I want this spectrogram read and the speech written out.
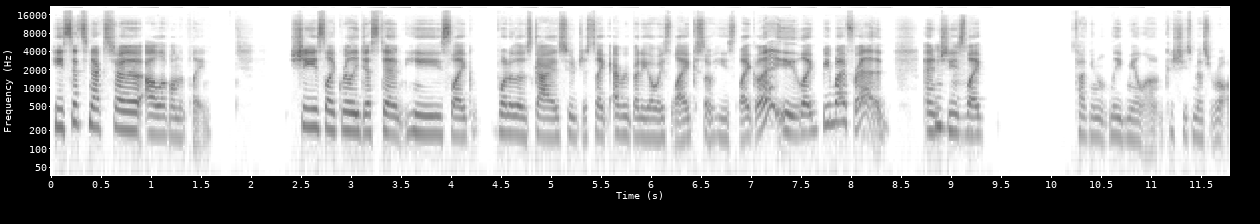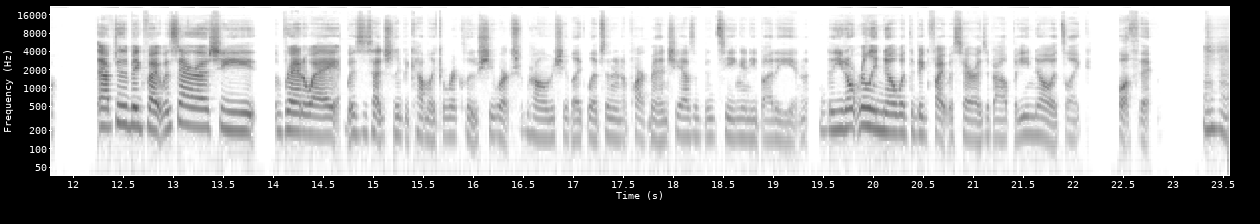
He sits next to Olive on the plane. She's like really distant. He's like one of those guys who just like everybody always likes. So he's like, "Hey, like be my friend." And she's Mhm. like fucking leave me alone cuz she's miserable. after the big fight with Sarah, she ran away, was essentially become like a recluse. She works from home. She like lives in an apartment. She hasn't been seeing anybody. And you don't really know what the big fight with Sarah is about, but you know it's like a thing. Mm-hmm.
